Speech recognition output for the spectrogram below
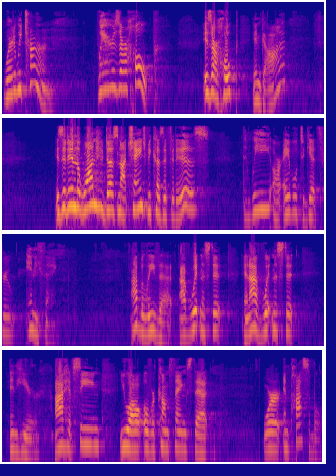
where do we turn? Where is our hope? Is our hope in God? Is it in the one who does not change? Because if it is, then we are able to get through anything. I believe that. I've witnessed it, and I've witnessed it in here. I have seen you all overcome things that were impossible,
